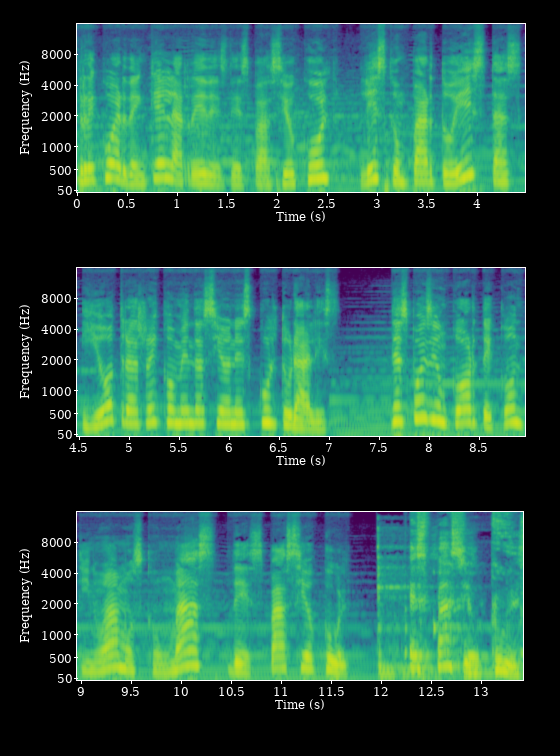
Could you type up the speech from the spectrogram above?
Recuerden que en las redes de Espacio Cult les comparto estas y otras recomendaciones culturales. Después de un corte continuamos con más de Espacio Cult. Espacio Cult.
